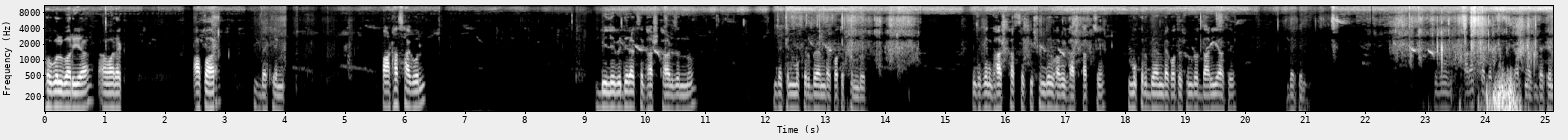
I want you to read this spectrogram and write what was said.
হোগলবাড়িয়া আমার এক আপার, দেখেন পাঠা ছাগল বিলে বেঁধে রাখছে ঘাস খাওয়ার জন্য। দেখেন মুখের ব্র্যান্ডটা কত সুন্দর। দেখেন ঘাস খাচ্ছে, কি সুন্দরভাবে ঘাস খাচ্ছে। মুখের ব্র্যান্ডটা কত সুন্দর দাঁড়িয়ে আছে। দেখেন। এবং আরেকটা দেখেন, আপনার দেখেন।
